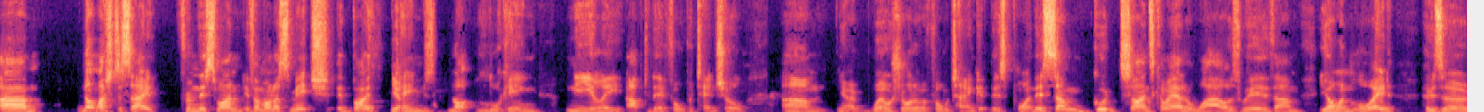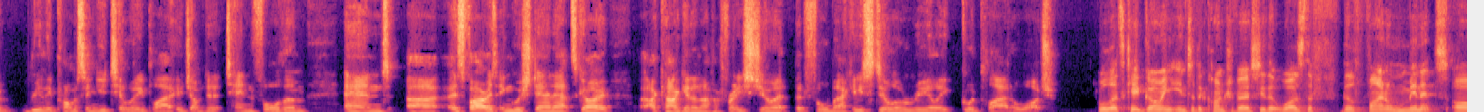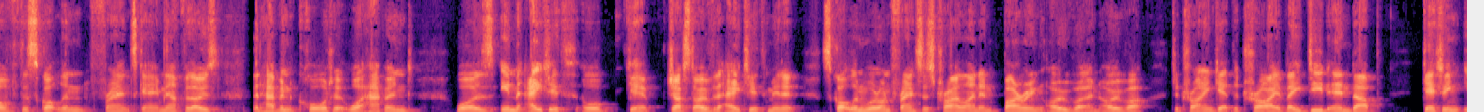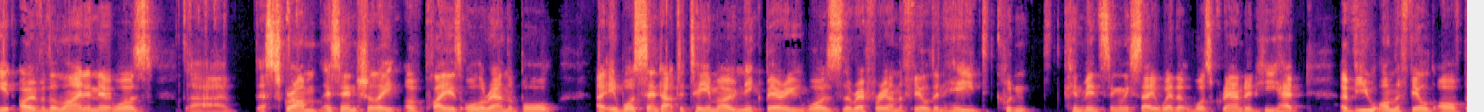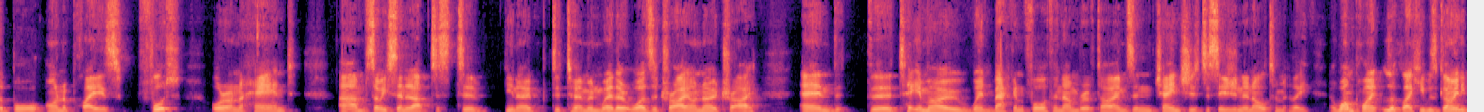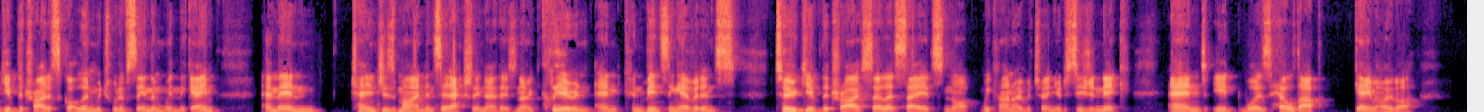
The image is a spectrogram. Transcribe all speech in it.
Um, not much to say from this one, if I'm honest, Mitch. Both yep. teams not looking nearly up to their full potential. Um, you know, well short of a full tank at this point. There's some good signs coming out of Wales with um, Ioan Lloyd, who's a really promising utility player who jumped in at 10 for them. And uh, as far as English standouts go, I can't get enough of Freddie Steward at fullback. He's still a really good player to watch. Well, let's keep going into the controversy that was the the final minutes of the Scotland France game. Now, for those that haven't caught it, what happened was in the 80th, or yeah, just over the 80th minute, Scotland were on France's try line and burrowing over and over to try and get the try. They did end up getting it over the line, and there was uh, a scrum essentially of players all around the ball. Uh, it was sent up to TMO. Nick Berry was the referee on the field, and he couldn't convincingly say whether it was grounded. He had a view on the field of the ball on a player's foot or on a hand. Um, so he sent it up to, to, you know, determine whether it was a try or no try. And the TMO went back and forth a number of times and changed his decision. And ultimately, at one point, looked like he was going to give the try to Scotland, which would have seen them win the game. And then changed his mind and said, actually, no, there's no clear and, and convincing evidence to give the try. So let's say it's not, we can't overturn your decision, Nick, and it was held up, game over.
